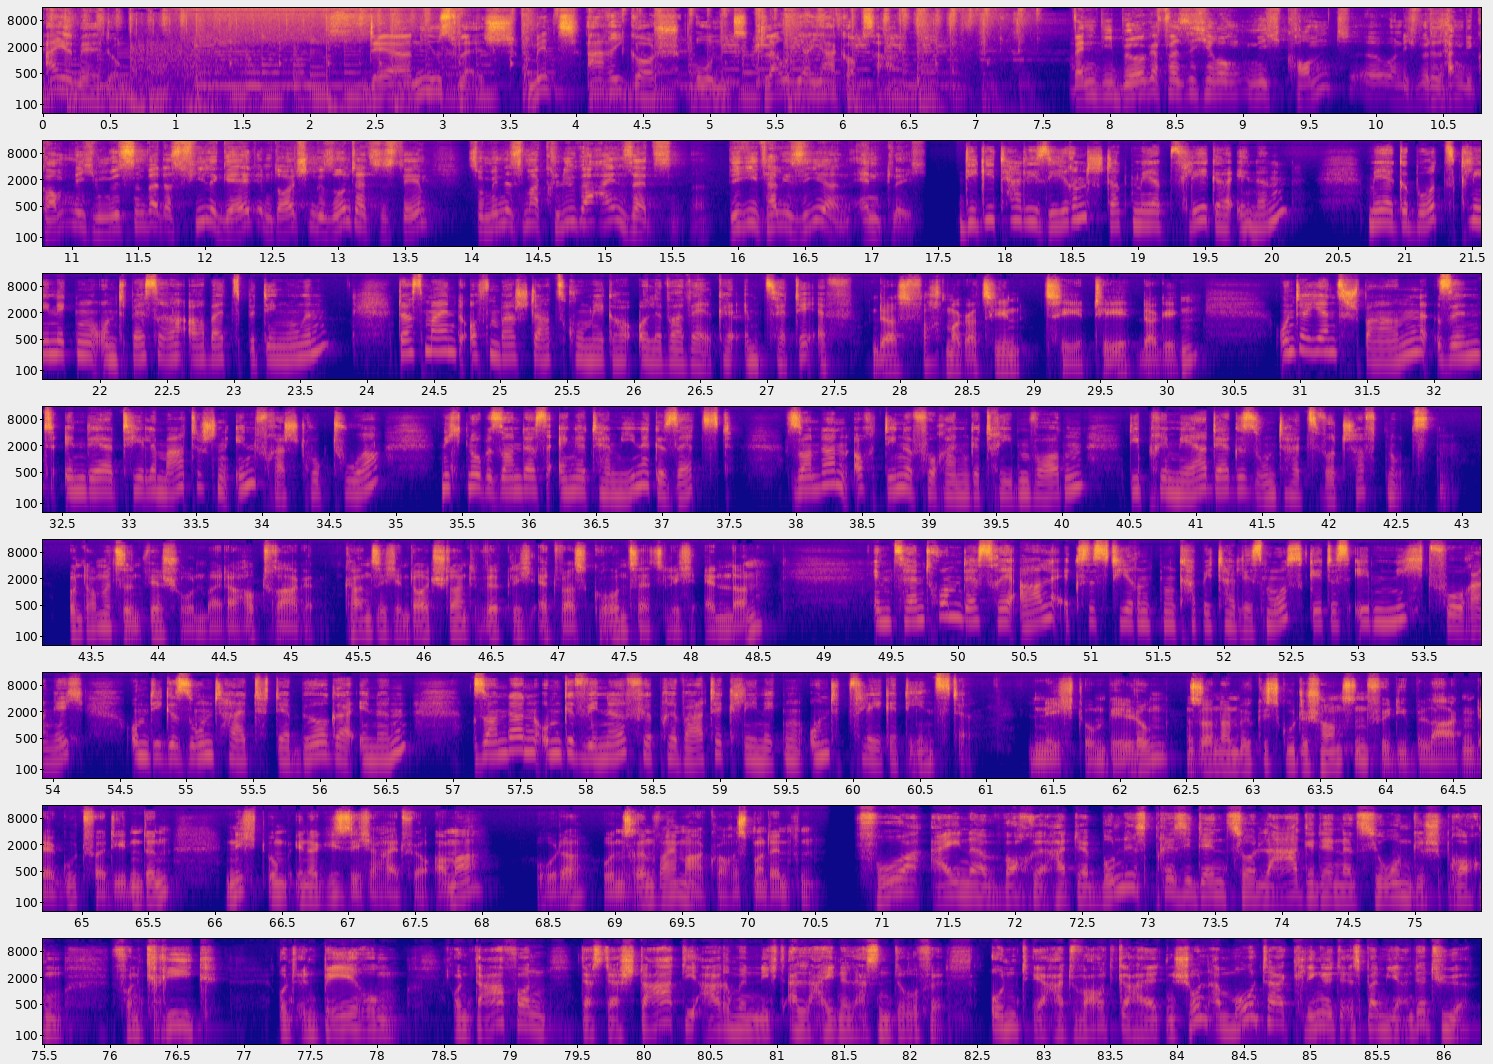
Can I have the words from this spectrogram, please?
Eilmeldung. Der Newsflash mit Ari Gosch und Claudia Jakobshagen. Wenn die Bürgerversicherung nicht kommt, äh, und ich würde sagen, die kommt nicht, müssen wir das viele Geld im deutschen Gesundheitssystem zumindest mal klüger einsetzen. ne? Digitalisieren endlich. Digitalisieren statt mehr PflegerInnen? Mehr Geburtskliniken und bessere Arbeitsbedingungen? Das meint offenbar Staatskomiker Oliver Welke im ZDF. Das Fachmagazin CT dagegen? Unter Jens Spahn sind in der telematischen Infrastruktur nicht nur besonders enge Termine gesetzt, sondern auch Dinge vorangetrieben worden, die primär der Gesundheitswirtschaft nutzten. Und damit sind wir schon bei der Hauptfrage. Kann sich in Deutschland wirklich etwas grundsätzlich ändern? Im Zentrum des real existierenden Kapitalismus geht es eben nicht vorrangig um die Gesundheit der Bürgerinnen, sondern um Gewinne für private Kliniken und Pflegedienste. Nicht um Bildung, sondern möglichst gute Chancen für die Belagen der Gutverdienenden, nicht um Energiesicherheit für Oma oder unseren Weimar-Korrespondenten. Vor einer Woche hat der Bundespräsident zur Lage der Nation gesprochen, von Krieg und Entbehrung und davon, dass der Staat die Armen nicht alleine lassen dürfe. Und er hat Wort gehalten. Schon am Montag klingelte es bei mir an der Tür.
